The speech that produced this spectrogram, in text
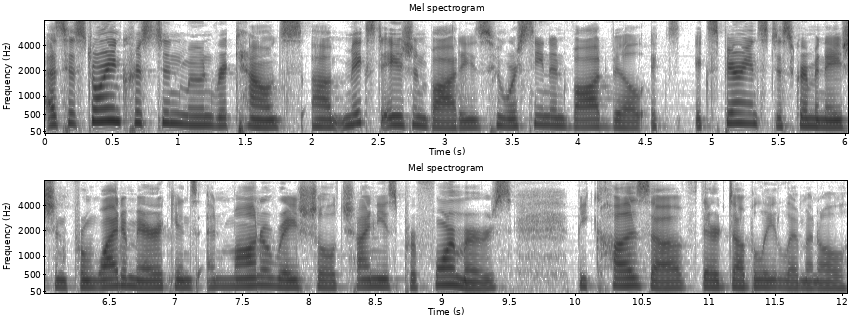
As historian Krystyn Moon recounts, uh, mixed Asian bodies who were seen in vaudeville ex- experienced discrimination from white Americans and monoracial Chinese performers because of their doubly liminal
